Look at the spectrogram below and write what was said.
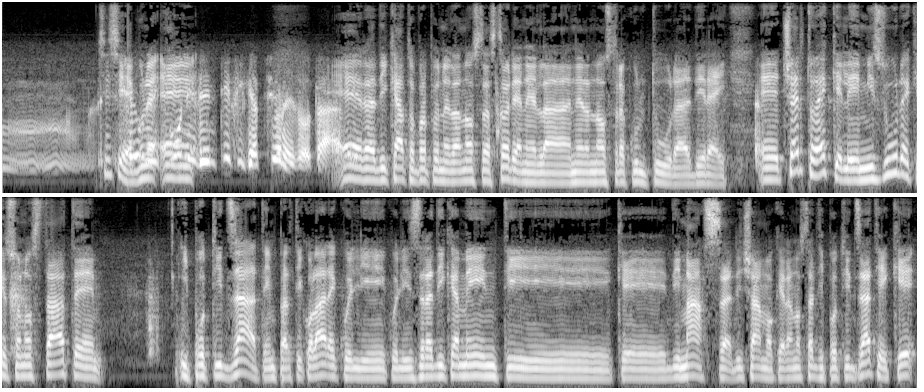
mm, sì, sì, è, un, è un'identificazione totale. È radicato proprio nella nostra storia, nella, nella nostra cultura, direi. Eh, certo è che le misure che sono state ipotizzate, in particolare quegli, quegli sradicamenti che, di massa diciamo, che erano stati ipotizzati e che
